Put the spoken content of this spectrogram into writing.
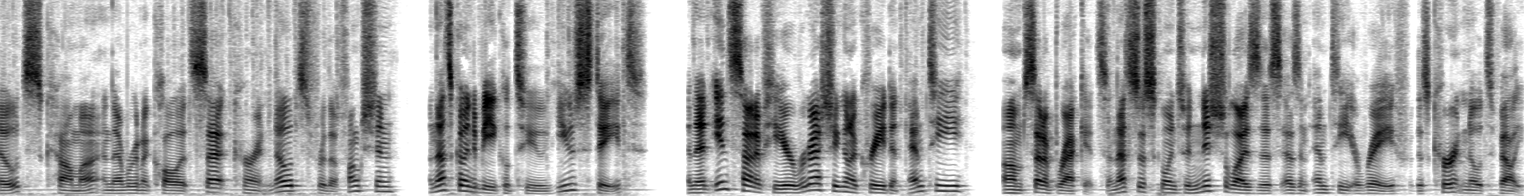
notes, comma, and then we're going to call it set current notes for the function. And that's going to be equal to use state. And then inside of here, we're actually going to create an empty um, set of brackets. And that's just going to initialize this as an empty array for this current notes value.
